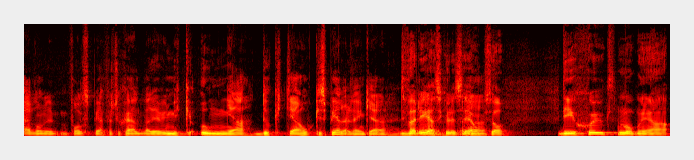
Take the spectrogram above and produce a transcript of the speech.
även om det- folk spelar för sig själva, det är väl mycket unga, duktiga hockeyspelare tänker jag. Det var det jag skulle säga Ja. också. Det är sjukt många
